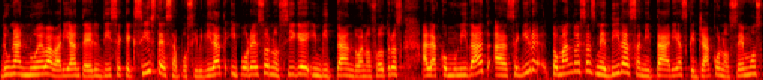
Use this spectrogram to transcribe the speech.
de una nueva variante. Él dice que existe esa posibilidad y por eso nos sigue invitando a nosotros, a la comunidad, a seguir tomando esas medidas sanitarias que ya conocemos,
